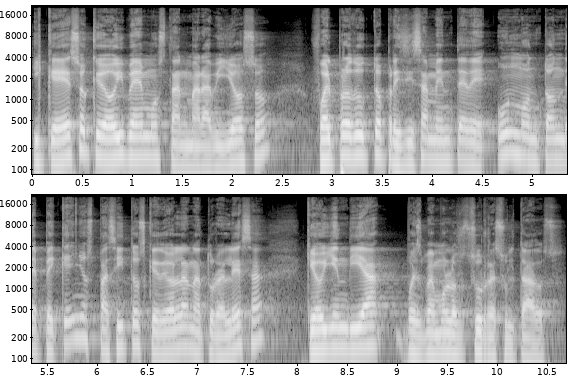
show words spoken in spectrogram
Y que eso que hoy vemos tan maravilloso fue el producto precisamente de un montón de pequeños pasitos que dio la naturaleza que hoy en día pues vemos sus resultados.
